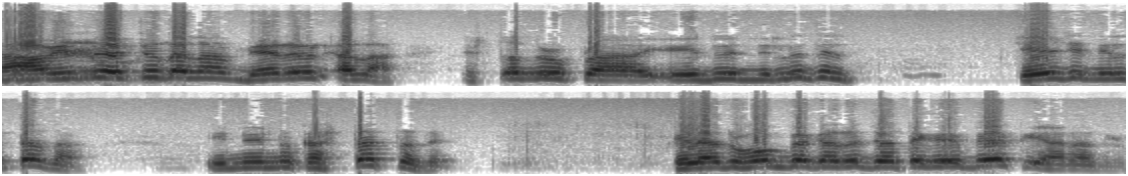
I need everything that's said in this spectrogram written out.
ನಾವು ಇನ್ನು ಹೆಚ್ಚು ಜನ ಬೇರೆಯವ್ರಿ ಅಲ್ಲ ಎಷ್ಟೊಂದ್ರು ಪ್ರ ಇದು ನಿಲ್ಲುದಿಲ್ಲ ಏಜ್ ನಿಲ್ತದ. ಇನ್ನು ಇನ್ನು ಕಷ್ಟ ಆಗ್ತದೆ. ಎಲ್ಲಾದ್ರೂ ಹೋಗ್ಬೇಕಾದ್ರೆ ಜೊತೆಗೆ ಬೇಕು ಯಾರಾದ್ರೂ.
